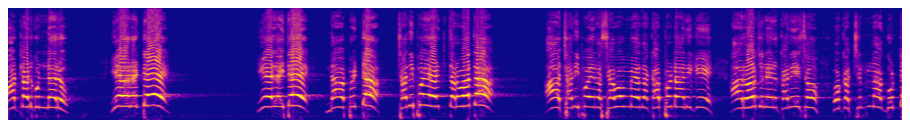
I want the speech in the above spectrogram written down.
మాట్లాడుకుంటున్నారు ఏమనంటే ఏదైతే నా బిడ్డ చనిపోయే తర్వాత ఆ చనిపోయిన శవం మీద కప్పడానికి ఆ రోజు నేను కనీసం ఒక చిన్న గుడ్డ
